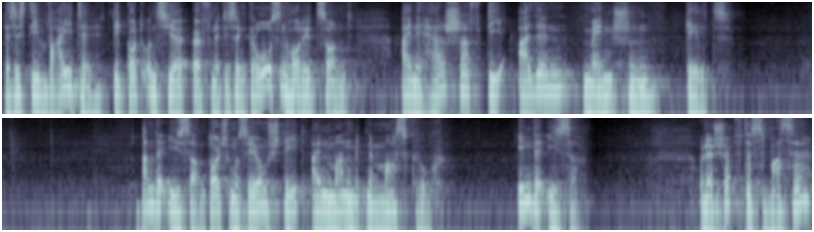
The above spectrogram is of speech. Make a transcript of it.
das ist die Weite, die Gott uns hier öffnet, diesen großen Horizont. Eine Herrschaft, die allen Menschen gilt. An der Isar, im Deutschen Museum, steht ein Mann mit einem Maßkrug in der Isar. Und er schöpft das Wasser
